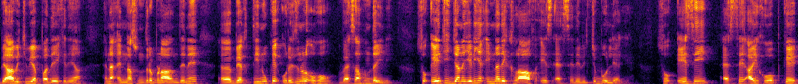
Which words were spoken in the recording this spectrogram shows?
ਵਿਆਹ ਵਿੱਚ ਵੀ ਆਪਾਂ ਦੇਖਦੇ ਹਾਂ, ਹੈ ਨਾ, ਇੰਨਾ ਸੁੰਦਰ ਬਣਾ ਦਿੰਦੇ ਨੇ ਵਿਅਕਤੀ ਨੂੰ ਕਿ origignal ਉਹ ਵੈਸਾ ਹੁੰਦਾ ਹੀ ਨਹੀਂ। ਸੋ ਇਹ ਚੀਜ਼ਾਂ ਨੇ ਜਿਹੜੀਆਂ ਇਹਨਾਂ ਦੇ ਖਿਲਾਫ ਇਸ ਐਸੇ ਦੇ ਵਿੱਚ ਬੋਲਿਆ ਗਿਆ। ਸੋ ਇਹ ਸੀ ਐਸੇ ਆਈ ਹੋਪ ਕਿ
